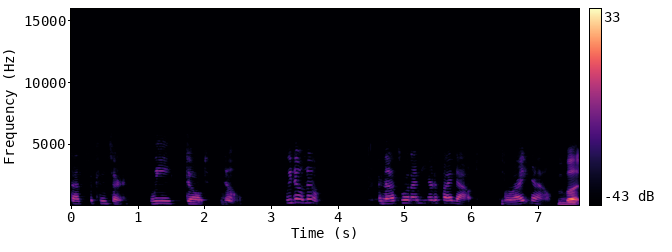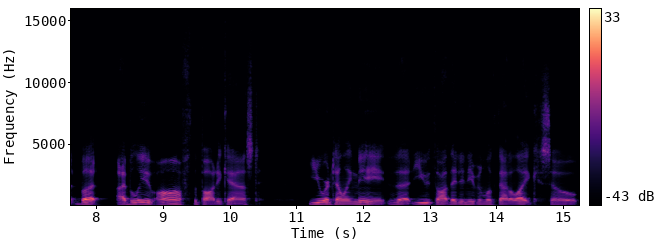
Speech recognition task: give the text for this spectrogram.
that's the concern. We don't know. We don't know. And that's what i'm here to find out right now. But but I believe off the podcast, you were telling me that you thought they didn't even look that alike. So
